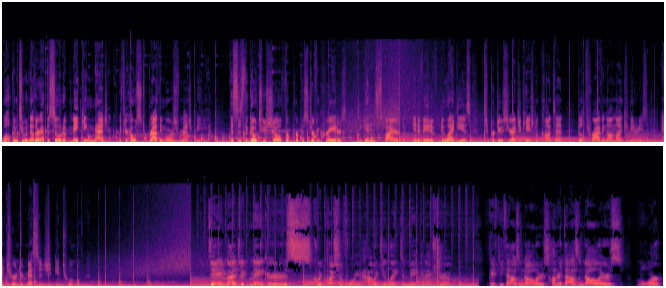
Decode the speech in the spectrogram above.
Welcome to another episode of Making Magic with your host, Bradley Morris from Majik Media. This is the go to show for purpose driven creators to get inspired with innovative new ideas to produce your educational content, build thriving online communities, and turn your message into a movement. Day Magic Makers, quick question for you. How would you like to make an extra $50,000, $100,000 more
